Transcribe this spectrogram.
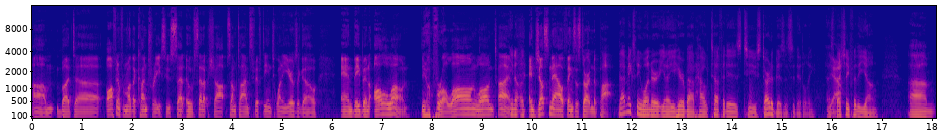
Um, but uh, often from other countries who set who set up shop sometimes 15, 20 years ago, and they've been all alone, you know, for a long, long time. You know, uh, and just now things are starting to pop. That makes me wonder. You know, you hear about how tough it is to start a business in Italy, especially for the young. Um,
